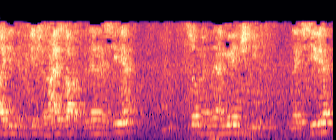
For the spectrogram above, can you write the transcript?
identification عايز أعرف ان أنا سيريا ثم انها meningitidis Neisseria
